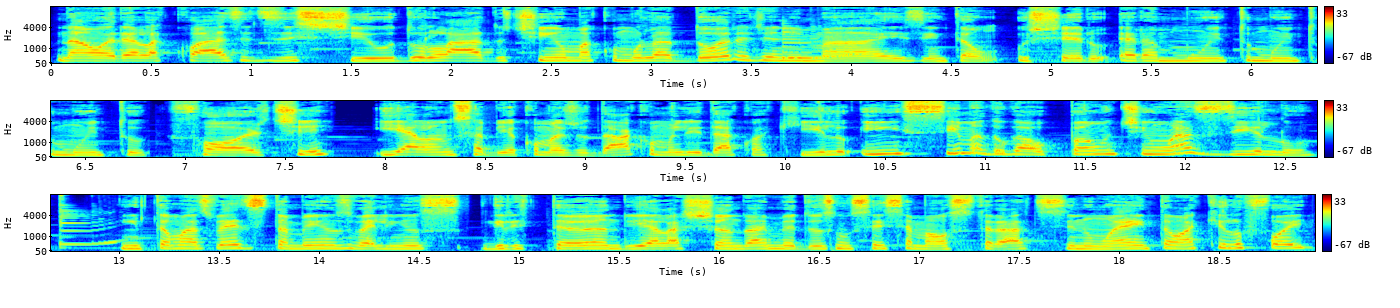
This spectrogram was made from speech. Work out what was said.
na hora ela quase desistiu. Do lado tinha uma acumuladora de animais, então o cheiro era muito, muito, muito forte. E ela não sabia como ajudar, como lidar com aquilo. E em cima do galpão tinha um asilo. Então, às vezes, também os velhinhos gritando e ela achando, ai meu Deus, não sei se é maus tratos, se não é. Então, aquilo foi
